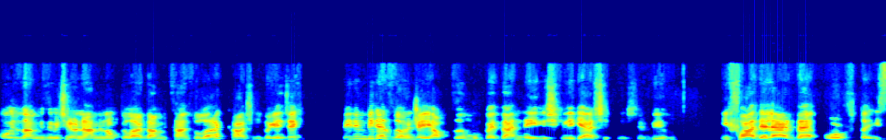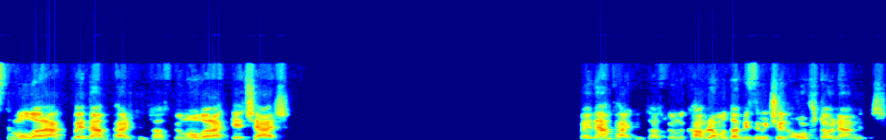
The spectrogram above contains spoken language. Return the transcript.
O yüzden bizim için önemli noktalardan bir tanesi olarak karşımıza gelecek. Benim biraz önce yaptığım bu bedenle ilişkili gerçekleştirdiğim ifadelerde Orf'ta isim olarak beden perküntasyonu olarak geçer. Beden perküntasyonu kavramı da bizim için Orf'ta önemlidir.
